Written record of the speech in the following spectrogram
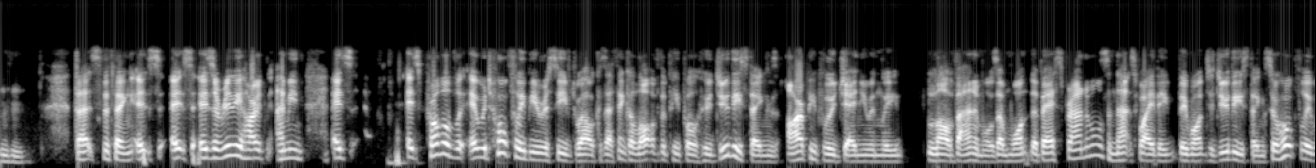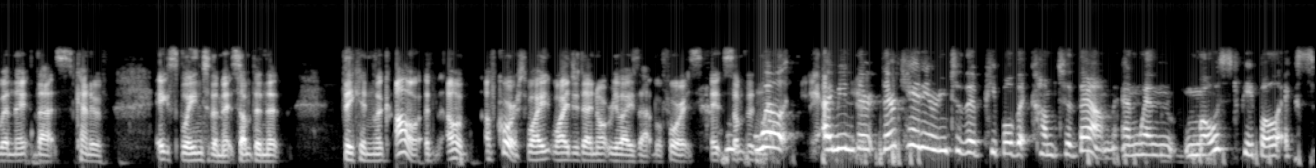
Mm-hmm. That's the thing it's it's it's a really hard i mean it's it's probably it would hopefully be received well because I think a lot of the people who do these things are people who genuinely love animals and want the best for animals, and that's why they, they want to do these things. So hopefully, when they, that's kind of explained to them, it's something that they can look oh oh of course why why did i not realize that before it's it's something well i mean they're they're catering to the people that come to them and when mm-hmm. most people ex-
